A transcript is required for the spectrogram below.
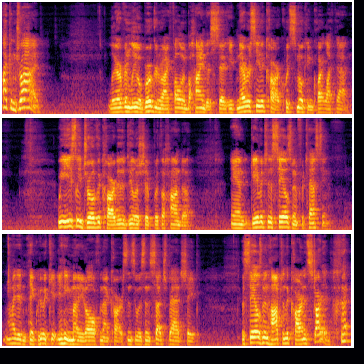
I can drive. Reverend Leo Bergenreich, following behind us, said he'd never seen a car quit smoking quite like that. We easily drove the car to the dealership with the Honda and gave it to the salesman for testing. I didn't think we would get any money at all from that car since it was in such bad shape. The salesman hopped in the car and it started.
